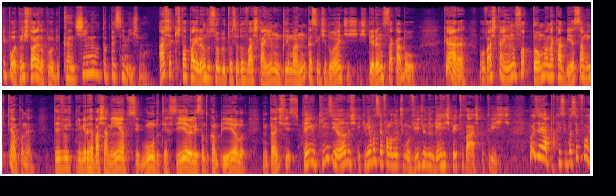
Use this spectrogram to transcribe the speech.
E pô, tem história no clube. Cantinho do pessimismo. Acha que está pairando sobre o torcedor vascaíno um clima nunca sentido antes? Esperança acabou. Cara, o vascaíno só toma na cabeça há muito tempo, né? Teve o primeiro rebaixamento, segundo, terceiro, eleição do Campelo. Então é difícil. Tenho 15 anos e que nem você falou no último vídeo, ninguém respeita o Vasco. Triste. Pois é, porque se você for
